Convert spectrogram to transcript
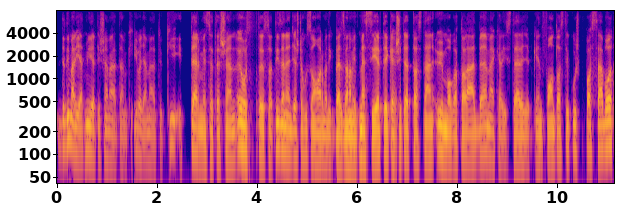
de Di Mariát miért is emeltem ki, vagy emeltük ki? Itt természetesen ő hozta össze a 11-est a 23. percben, amit Messi értékesített, aztán ő maga talált be, McAllister egyébként fantasztikus passzából,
